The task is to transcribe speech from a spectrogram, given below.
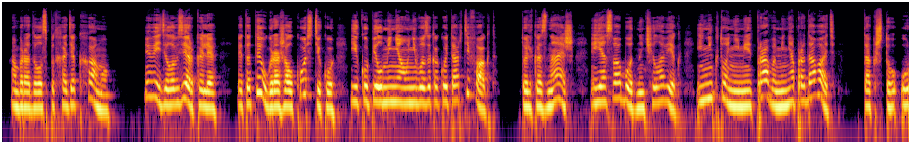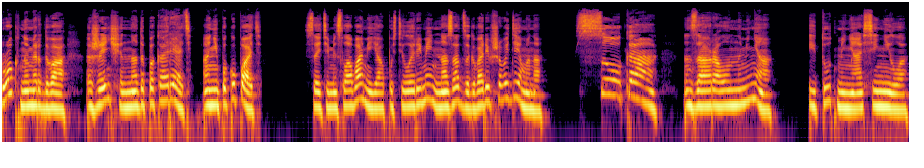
— обрадовалась, подходя к хаму. «Видела в зеркале. Это ты угрожал Костику и купил меня у него за какой-то артефакт. Только знаешь, я свободный человек, и никто не имеет права меня продавать. Так что урок номер два — женщин надо покорять, а не покупать». С этими словами я опустила ремень назад заговорившего демона. «Сука!» — заорал он на меня. И тут меня осенило.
